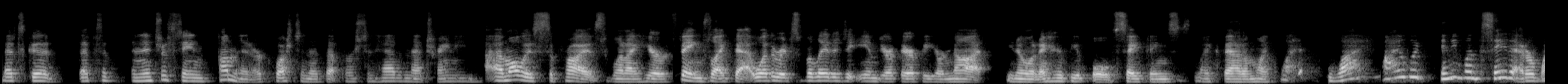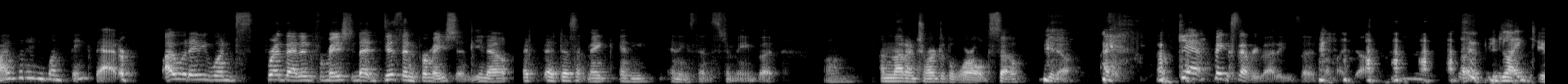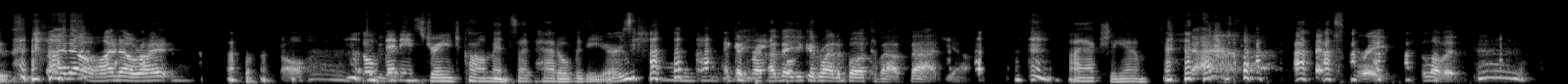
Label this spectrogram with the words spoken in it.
That's good. That's a, an interesting comment or question that that person had in that training. I'm always surprised when I hear things like that, whether it's related to EMDR therapy or not. You know, when I hear people say things like that, I'm like, what? Why? Why would anyone say that? Or why would anyone think that? Or why would anyone spread that information, that disinformation? You know, that, that doesn't make any any sense to me. But um, I'm not in charge of the world, so you know, I can't fix everybody. So it's not my job. But, You'd like to. I know, I know, right? Oh, so many strange comments I've had over the years. Oh I, could write I bet you could write a book about that. Yeah. I actually am. That's great. I love it.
